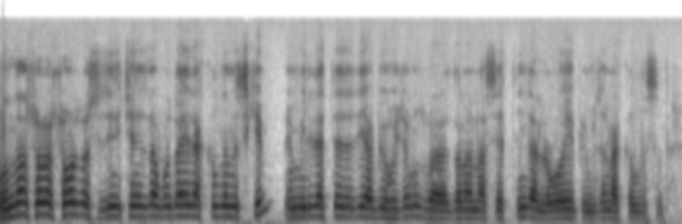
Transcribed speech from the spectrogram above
Ondan sonra sordu sizin içinizde burada en akıllınız kim? E, millette dedi ya bir hocamız var Adana Nasrettin derler. O hepimizin akıllısıdır.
